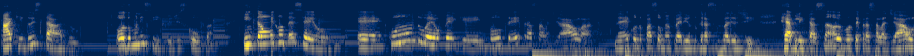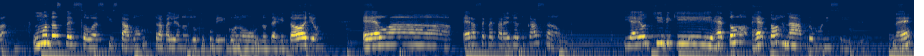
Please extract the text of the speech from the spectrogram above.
aqui do estado, ou do município, desculpa. Então, o que aconteceu? É, quando eu peguei, voltei para a sala de aula, né? Quando passou meu período, graças a Deus, de reabilitação, eu voltei para a sala de aula uma das pessoas que estavam trabalhando junto comigo no, no território, ela era secretária de educação. E aí eu tive que retor retornar para o município, né?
